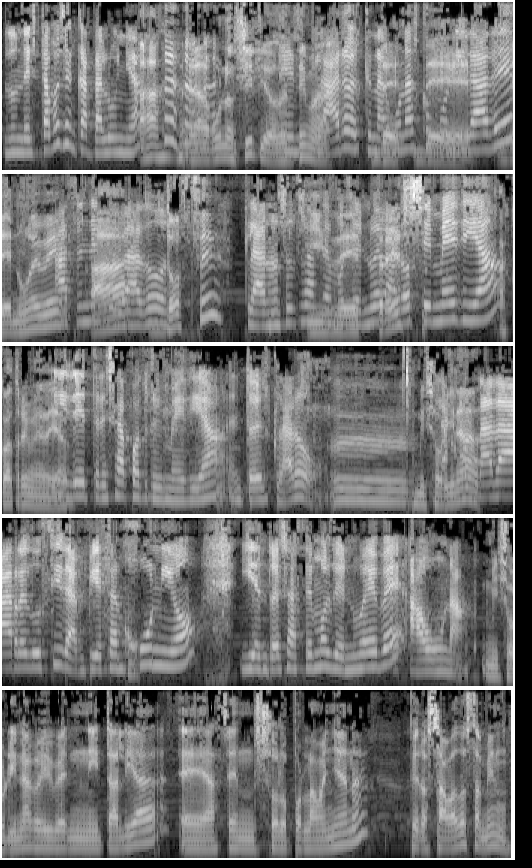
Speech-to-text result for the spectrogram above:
Donde estamos en Cataluña. Ah, en algunos sitios En- encima. Claro, es que en De- algunas de- comunidades de 9 hacen de 9 a a 2. 12 Claro, nosotros y hacemos de de 9 a 3 12 y media a 4 y media. y de 3 a 4 y media. Entonces, claro, mm, Mi sobrina- la jornada reducida empieza en junio y entonces hacemos de 9 a 1. Mi sobrina que vive en Italia eh, hacen solo por la mañana, pero sábados también.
